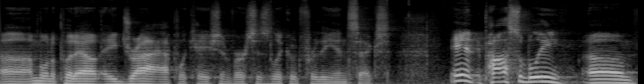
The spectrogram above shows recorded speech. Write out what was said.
Uh, I'm going to put out a dry application versus liquid for the insects. And possibly, um,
